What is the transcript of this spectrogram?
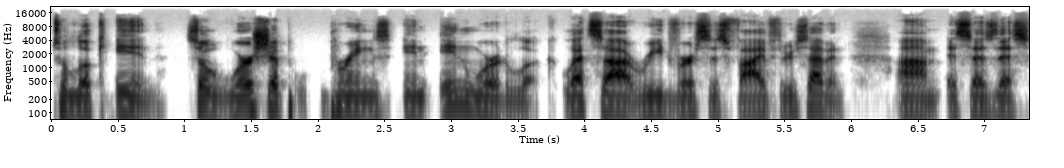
to look in. So worship brings an inward look. Let's uh, read verses five through seven. Um, it says this:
